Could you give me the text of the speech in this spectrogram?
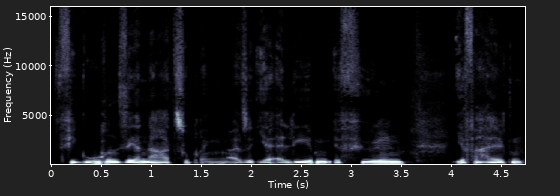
Figuren sehr nahe zu bringen. Also ihr Erleben, ihr Fühlen, ihr Verhalten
